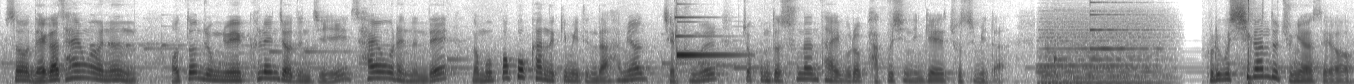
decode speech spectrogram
그래서 내가 사용하는 어떤 종류의 클렌저든지 사용을 했는데 너무 뻑뻑한 느낌이 든다 하면 제품을 조금 더 순한 타입으로 바꾸시는 게 좋습니다 그리고 시간도 중요하세요.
